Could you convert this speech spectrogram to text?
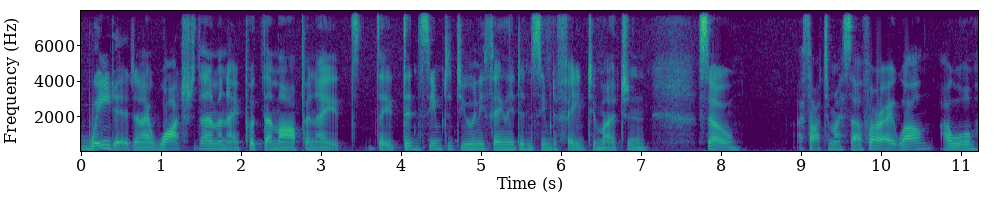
waited and I watched them and I put them up and I they didn't seem to do anything. They didn't seem to fade too much and so I thought to myself, all right, well, I will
